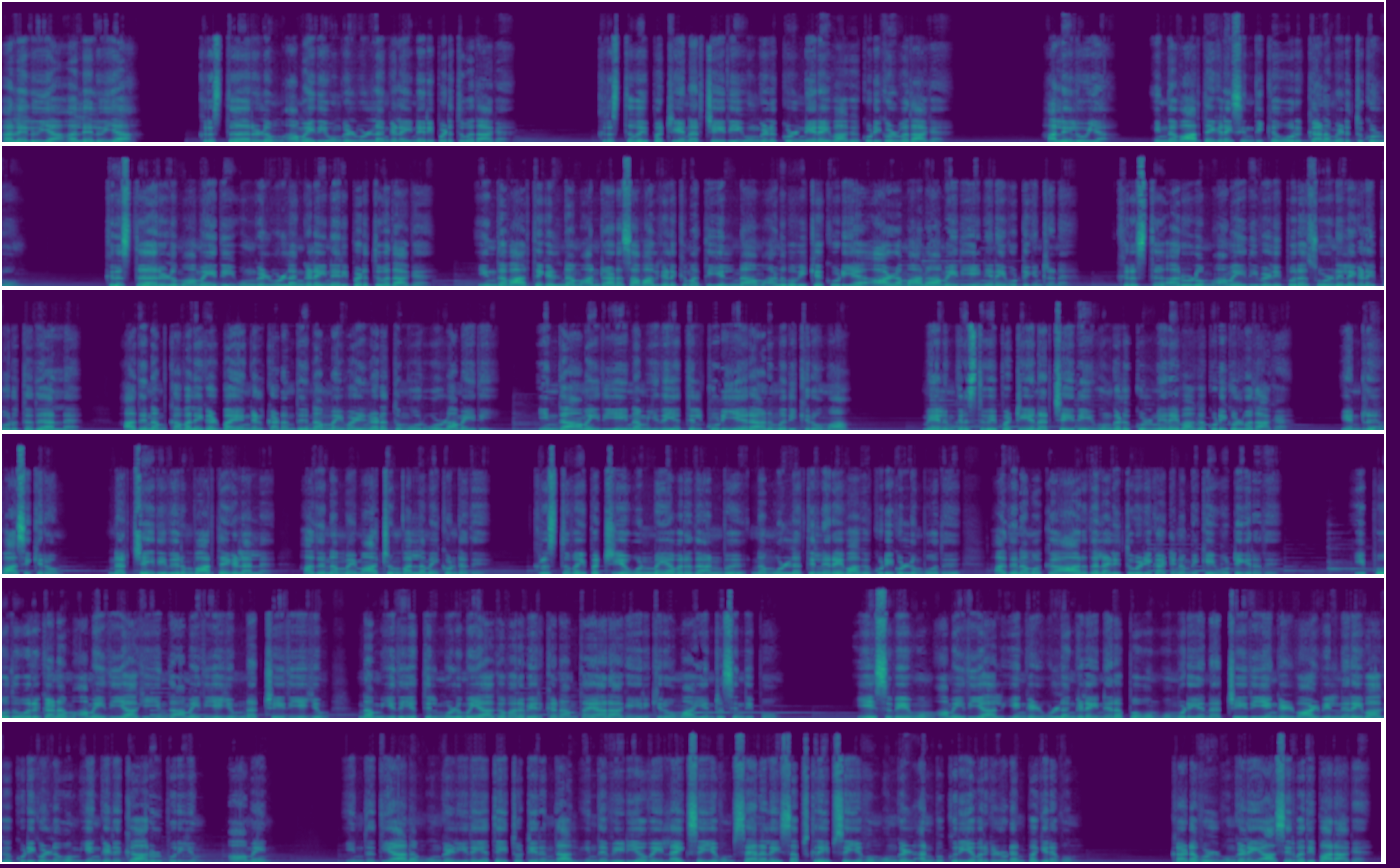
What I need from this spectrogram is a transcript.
Hallelujah hallelujah கிறிஸ்து அருளும் அமைதி உங்கள் உள்ளங்களை நெறிப்படுத்துவதாக. கிறிஸ்துவை பற்றிய நற்செய்தி உங்களுக்குள் நிறைவாக குடிகொள்வதாக. ஹல்லேலூயா. இந்த வார்த்தைகளை சிந்திக்க ஒரு கணம் எடுத்துக்கொள்வோம். கிறிஸ்து அருளும் அமைதி உங்கள் உள்ளங்களை நெறிப்படுத்துவதாக. இந்த வார்த்தைகள் நம் அன்றாட சவால்களுக்கு மத்தியில் நாம் அனுபவிக்கக்கூடிய ஆழமான அமைதியை நினைவூட்டுகின்றன. கிறிஸ்து அருளும் அமைதி வெளிப்புற சூழ்நிலைகளை பொறுத்தது அல்ல. அது நம் கவலைகள் பயங்கள் கடந்து நம்மை வழிநடத்தும் ஓர் உள் அமைதி. இந்த அமைதியை நம் இதயத்தில் குடியேற அனுமதிக்கிறோமா? மேலும் கிறிஸ்துவை பற்றிய நற்செய்தி உங்களுக்குள் நிறைவாக குடிகொள்வதாக என்று வாசிக்கிறோம். நற்செய்தி வெறும் வார்த்தைகள் அல்ல அது நம்மை மாற்றும் வல்லமை கொண்டது. கிறிஸ்துவை பற்றிய உண்மை அவரது அன்பு நம் உள்ளத்தில் நிறைவாக குடிகொள்ளும்போது அது நமக்கு ஆறுதல் அளித்து வழிகாட்டி நம்பிக்கை ஊட்டுகிறது. இப்போது ஒரு கணம் அமைதியாகி இந்த அமைதியையும் நற்செய்தியையும் நம் இதயத்தில் முழுமையாக வரவேற்க நாம் தயாராக இருக்கிறோமா என்று சிந்திப்போம். இயேசுவேவும் அமைதியால் எங்கள் உள்ளங்களை நிரப்பவும் உம்முடைய நற்செய்தி எங்கள் வாழ்வில் நிறைவாக குடிகொள்ளவும் எங்களுக்கு அருள் புரியும். ஆமேன். இந்த தியானம் உங்கள் இதயத்தை தொட்டிருந்தால் இந்த வீடியோவை லைக் செய்யவும் சேனலை சப்ஸ்கிரைப் செய்யவும் உங்கள் அன்புக்குரியவர்களுடன் பகிரவும். கடவுள் உங்களை ஆசிர்வதிப்பாராக.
